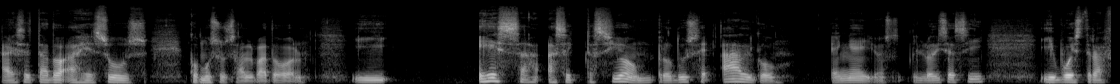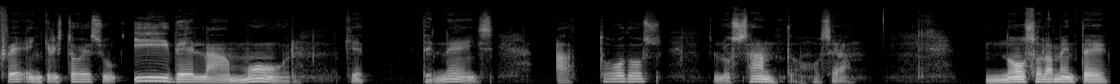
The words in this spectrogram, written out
ha aceptado a Jesús como su Salvador. Y esa aceptación produce algo en ellos. Y lo dice así, y vuestra fe en Cristo Jesús y del amor que tenéis a todos los santos. O sea, no solamente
